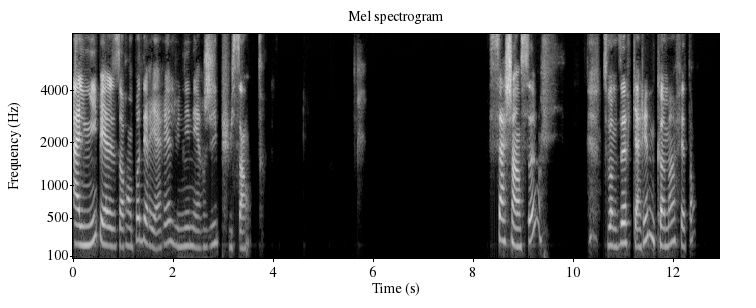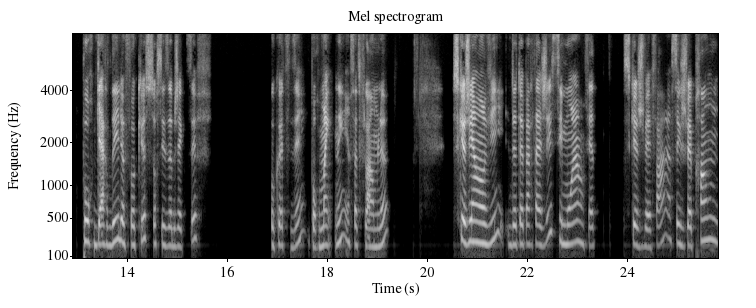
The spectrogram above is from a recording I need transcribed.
alignées et elles n'auront pas derrière elles une énergie puissante. Sachant ça, tu vas me dire, Karine, comment fait-on pour garder le focus sur ses objectifs au quotidien, pour maintenir cette flamme-là? Ce que j'ai envie de te partager, c'est moi, en fait, ce que je vais faire, c'est que je vais prendre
